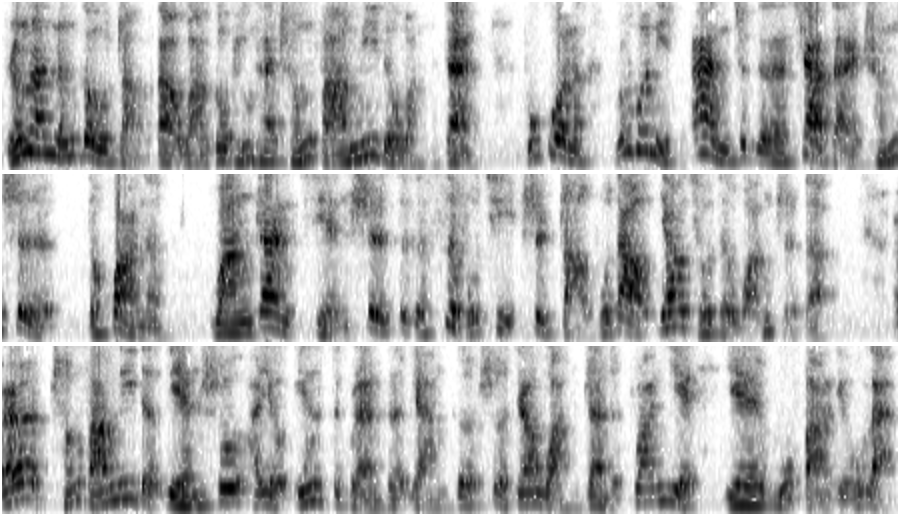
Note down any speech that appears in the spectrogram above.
仍然能够找到网购平台惩罚咪的网站。不过呢，如果你按这个下载城市的话呢，网站显示这个伺服器是找不到要求的网址的，而惩罚咪的脸书还有 Instagram 的两个社交网站的专业也无法浏览，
